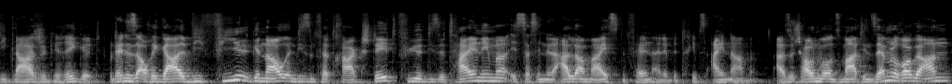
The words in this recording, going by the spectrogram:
die Gage geregelt. Und dann ist auch egal, wie viel genau in diesem Vertrag steht. Für diese Teilnehmer ist das in den allermeisten Fällen eine Betriebseinnahme. Also schauen wir uns Martin Semmelrogge an,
